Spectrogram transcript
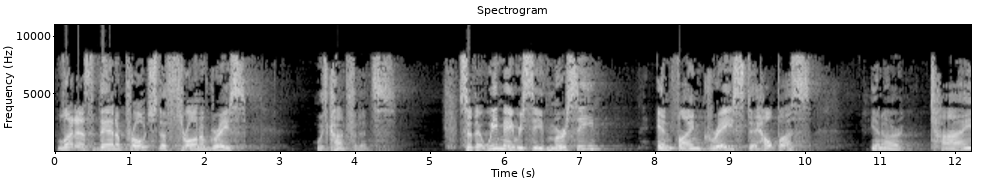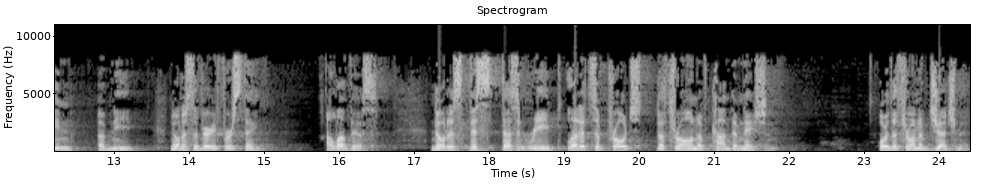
Let us then approach the throne of grace with confidence so that we may receive mercy and find grace to help us in our time of need. Notice the very first thing. I love this. Notice this doesn't read, let us approach the throne of condemnation or the throne of judgment.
